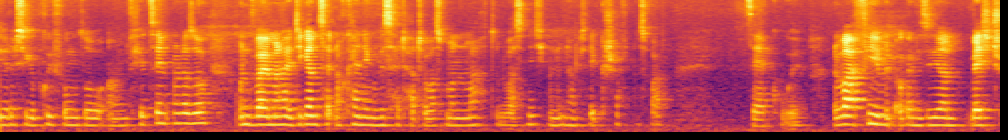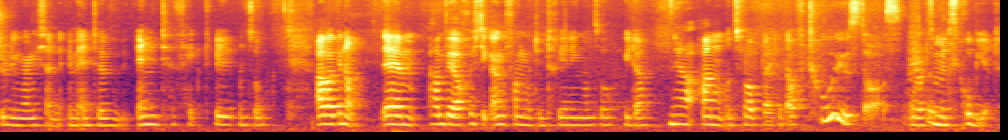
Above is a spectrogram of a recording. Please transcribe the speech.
die richtige Prüfung so am 14. oder so. Und weil man halt die ganze Zeit noch keine Gewissheit hatte, was man macht und was nicht. Und dann habe ich es geschafft. Das war sehr cool. Da war viel mit organisieren, welchen Studiengang ich dann im Ende, Endeffekt will und so. Aber genau, ähm, haben wir auch richtig angefangen mit dem Training und so wieder. Ja. Haben uns vorbereitet auf Two Stars. Oder zumindest probiert.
